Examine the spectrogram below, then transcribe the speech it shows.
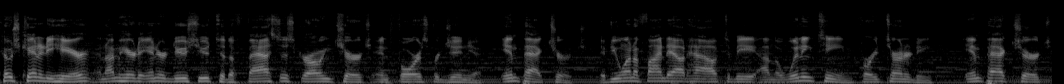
Coach Kennedy here, and I'm here to introduce you to the fastest growing church in Forest, Virginia, Impact Church. If you want to find out how to be on the winning team for eternity, Impact Church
